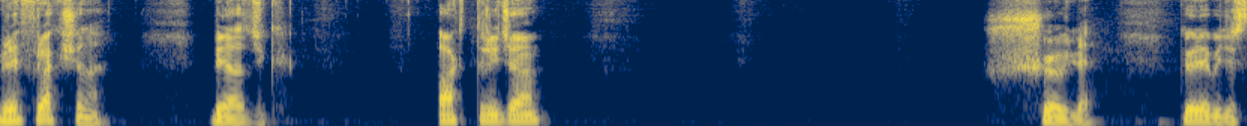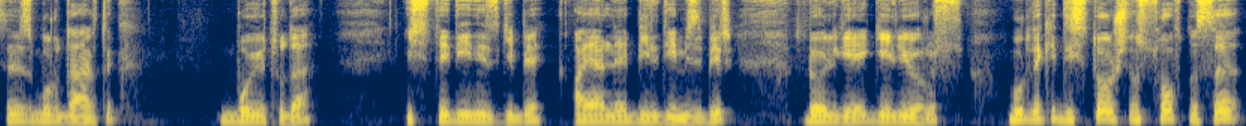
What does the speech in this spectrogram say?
Refraction'ı birazcık arttıracağım. Şöyle görebilirsiniz. Burada artık boyutu da istediğiniz gibi ayarlayabildiğimiz bir bölgeye geliyoruz. Buradaki distortion softness'ı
